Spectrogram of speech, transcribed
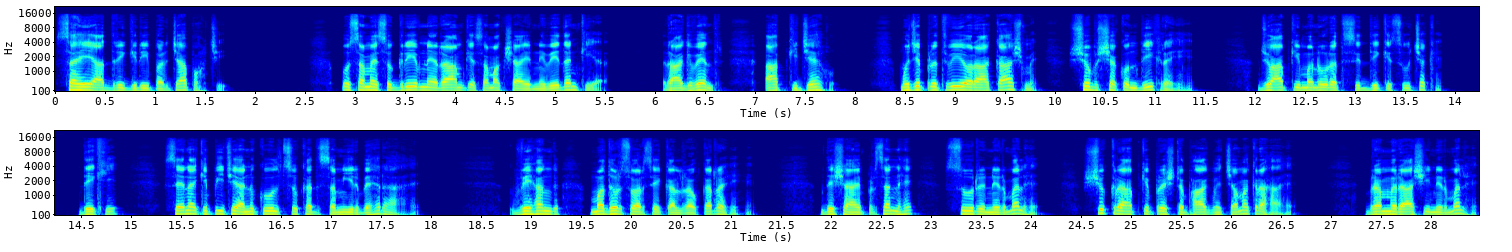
सह्याद्रीगिरी पर जा पहुँची। उस समय सुग्रीव ने राम के समक्ष आए निवेदन किया, राघवेंद्र, आपकी जय हो। मुझे पृथ्वी और आकाश में शुभ शकुन दिख रहे हैं, जो आपकी मनोरथ सिद्धि के सूचक हैं। देखिए, सेना के पीछे अनुकूल सुखद समीर बह रहा है। विहंग मधुर स्वर से कलरव कर रहे हैं। दिशाएँ प्रसन्न हैं, सूर्य निर्मल है, शुक्र आपके पृष्ठभाग में चमक रहा है। ब्रह्म राशि निर्मल है,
